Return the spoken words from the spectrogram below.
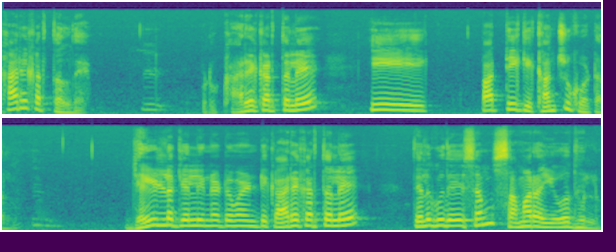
కార్యకర్తలదే. ఇప్పుడు కార్యకర్తలే ఈ పార్టీకి కంచుకోటలు జైళ్ళకి వెళ్ళినటువంటి కార్యకర్తలే తెలుగుదేశం సమర యోధులు.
